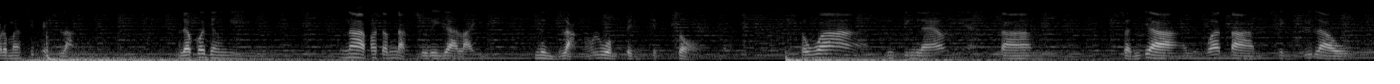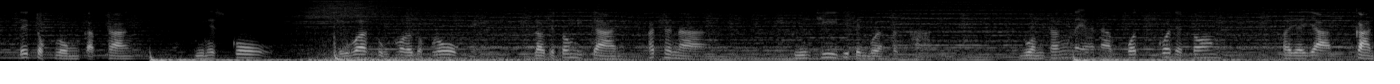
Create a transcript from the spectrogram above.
ประมาณ 11 หลัง แล้วก็ยังมีหน้าพระตำหนักสุริยาลัยอีกหนึ่งหลังรวมเป็น 12 เพราะว่าจริงๆแล้วเนี่ย ตามสัญญาหรือว่าตามสิ่งที่เราได้ตกลงกับทางยูเนสโกหรือว่าศูนย์มรดกโลกเนี่ยเราจะต้องมีการพัฒนาพื้นที่ที่เป็นโบราณสถาน รวมทั้งในอนาคตก็จะต้องพยายามกัน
